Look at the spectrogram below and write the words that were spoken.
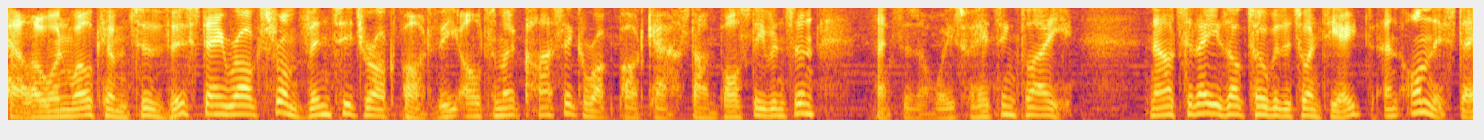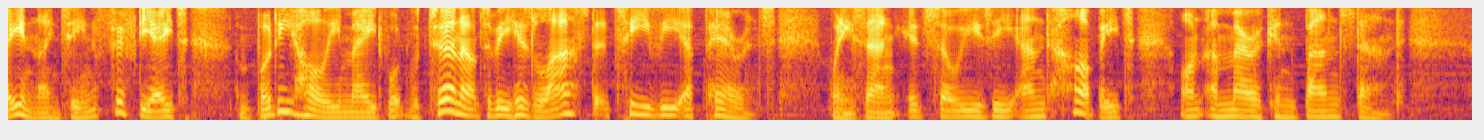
Hello and welcome to This Day Rocks from Vintage Rock Pod, the ultimate classic rock podcast. I'm Paul Stevenson. Thanks as always for hitting play. Now, today is October the 28th, and on this day in 1958, Buddy Holly made what would turn out to be his last TV appearance when he sang It's So Easy and Heartbeat on American Bandstand.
